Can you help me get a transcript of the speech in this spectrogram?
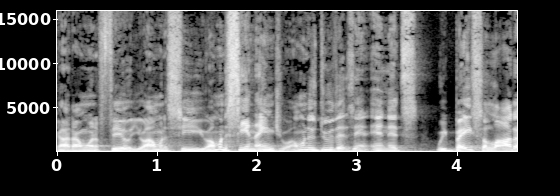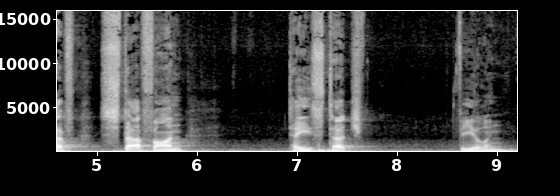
God, I want to feel you. I want to see you. I want to see an angel. I want to do this. And, and it's, we base a lot of stuff on taste, touch, feeling.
